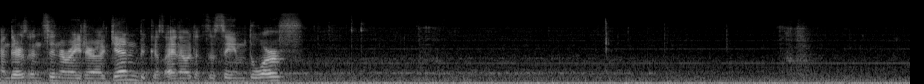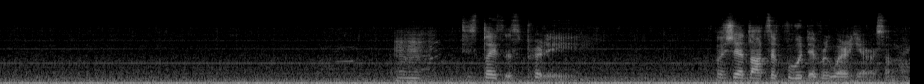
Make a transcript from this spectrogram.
And there's Incinerator again, because I know that's the same dwarf. Place is pretty... Wish I had lots of food everywhere here or something.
